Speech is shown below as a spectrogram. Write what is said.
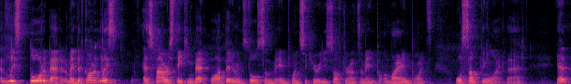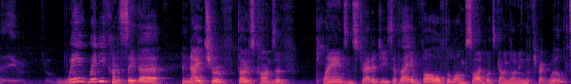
at least thought about it. I mean, they've gone at least as far as thinking about, well, I better install some endpoint security software on some end, on my endpoints or something like that. Now, where where do you kind of see the nature of those kinds of plans and strategies? Have they evolved alongside what's going on in the threat world?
